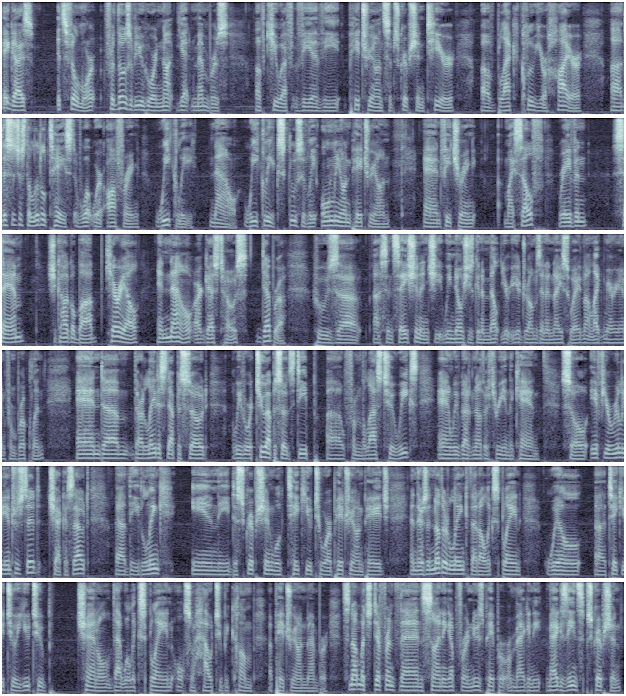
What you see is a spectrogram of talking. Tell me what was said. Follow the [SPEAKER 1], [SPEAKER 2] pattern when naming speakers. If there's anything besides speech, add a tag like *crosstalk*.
[SPEAKER 1] Hey guys, it's Fillmore. For those of you who are not yet members of QF via the Patreon subscription tier of Black Clue Your Hire, uh, this is just a little taste of what we're offering weekly now, weekly exclusively only on Patreon, and featuring myself, Raven, Sam, Chicago Bob, Cariel, and now our guest host, Debra, who's uh, a sensation, and she we know she's going to melt your eardrums in a nice way, not like Marianne from Brooklyn. And um, our latest episode, we were two episodes deep uh, from the last two weeks, and we've got another three in the can. So if you're really interested, check us out. Uh, the link in the description will take you to our Patreon page, and there's another link that I'll explain will uh, take you to a YouTube channel that will explain also how to become a Patreon member. It's not much different than signing up for a newspaper or magazine subscription.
